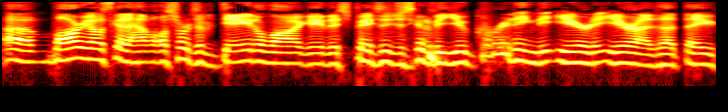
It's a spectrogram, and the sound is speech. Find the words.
uh, Mario's going to have all sorts of data logging. It's basically just going to be you grinning the ear to ear as that thing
